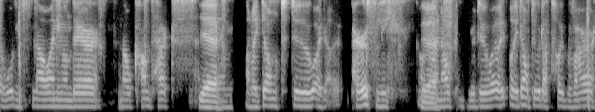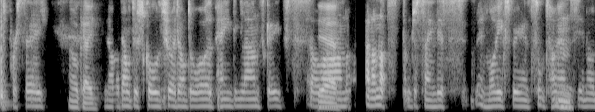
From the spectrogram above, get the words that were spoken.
I wouldn't know anyone there. No contacts. Yeah. Um, and I don't do. I personally although yeah. I know people do. I, I don't do that type of art per se. Okay. You know, I don't do sculpture, I don't do oil painting, landscapes, so yeah. on. And I'm not, I'm just saying this in my experience. Sometimes, mm. you know,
